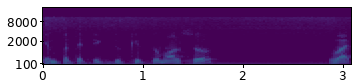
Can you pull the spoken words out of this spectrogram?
Empathetic Dukkitvam also, what?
